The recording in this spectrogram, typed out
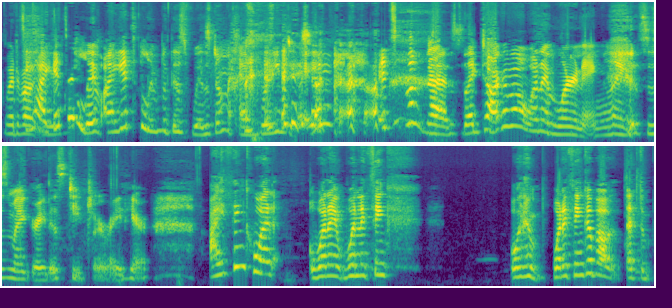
What about See, I get to live I get to live with this wisdom every day. it's the best. Like talk about what I'm learning. Like this is my greatest teacher right here. I think what when I when I think when I, what I think about at the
